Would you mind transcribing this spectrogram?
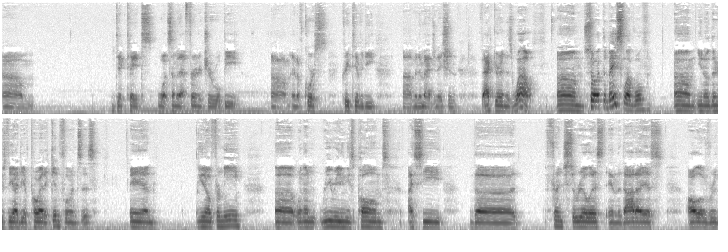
um, dictates what some of that furniture will be. Um, and of course, creativity um, and imagination factor in as well. Um, so at the base level, um, you know, there's the idea of poetic influences. And, you know, for me, uh, when I'm rereading these poems, I see the French surrealist and the Dadaists all over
